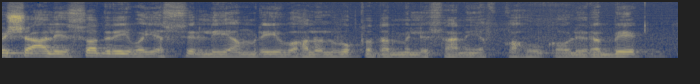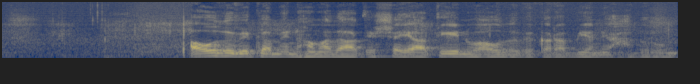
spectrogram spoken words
اشرح لي صدري ويسر لي امري واحلل عقدة من لساني يفقهوا قولي ربي اعوذ بك من همذات الشياطين واعوذ بك ربي ان يحضرون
